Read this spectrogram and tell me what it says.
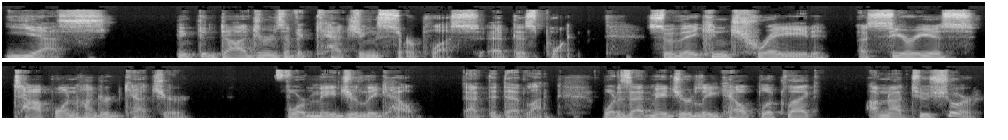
Yes, I think the Dodgers have a catching surplus at this point, so they can trade a serious top 100 catcher for major league help at the deadline. What does that major league help look like? I'm not too sure.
